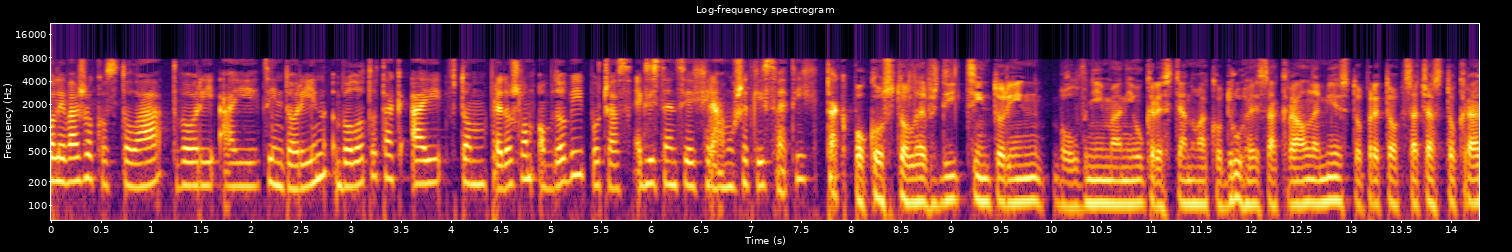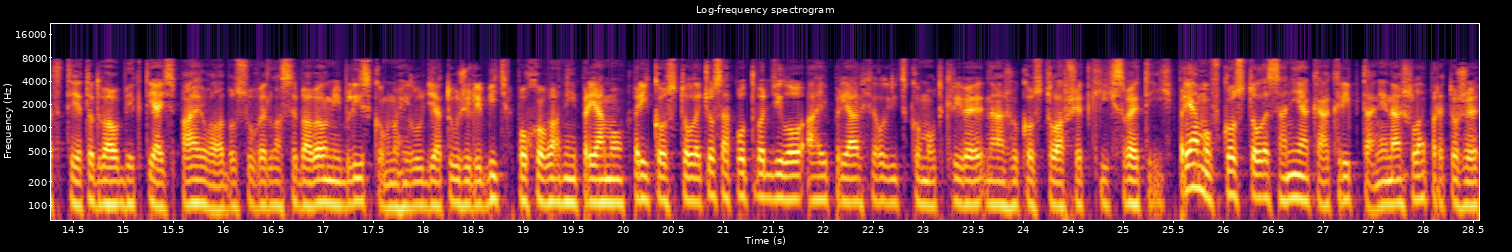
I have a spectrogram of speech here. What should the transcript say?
Okolie vášho kostola tvorí aj cintorín. Bolo to tak aj v tom predošlom období počas existencie chrámu všetkých svetých? Tak po kostole vždy cintorín bol vnímaný u kresťanov ako druhé sakrálne miesto, preto sa častokrát tieto dva objekty aj spájajú, alebo sú vedľa seba veľmi blízko. Mnohí ľudia túžili byť pochovaní priamo pri kostole, čo sa potvrdilo aj pri archeologickom odkryve nášho kostola všetkých svetých. Priamo v kostole sa nejaká krypta nenašla, pretože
